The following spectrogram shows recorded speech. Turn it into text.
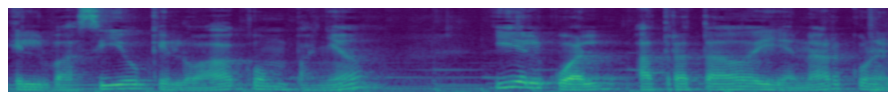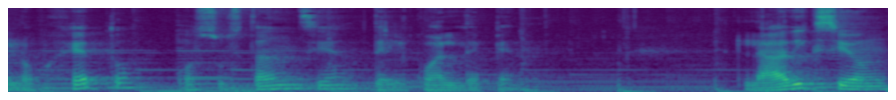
el vacío que lo ha acompañado y el cual ha tratado de llenar con el objeto o sustancia del cual depende. La adicción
